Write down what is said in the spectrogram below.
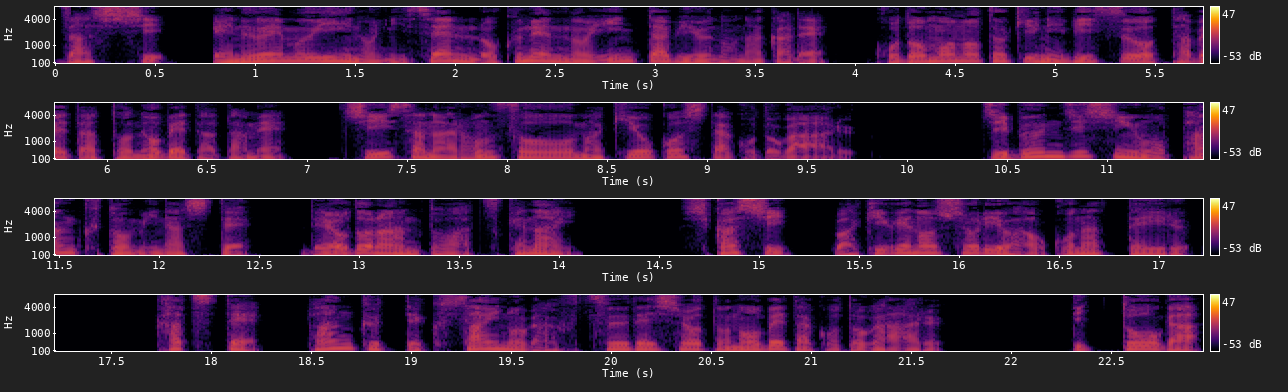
雑誌、NME の2006年のインタビューの中で、子供の時にリスを食べたと述べたため、小さな論争を巻き起こしたことがある。自分自身をパンクとみなして、デオドラントはつけない。しかし、脇毛の処理は行っている。かつて、パンクって臭いのが普通でしょと述べたことがある。立東が、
